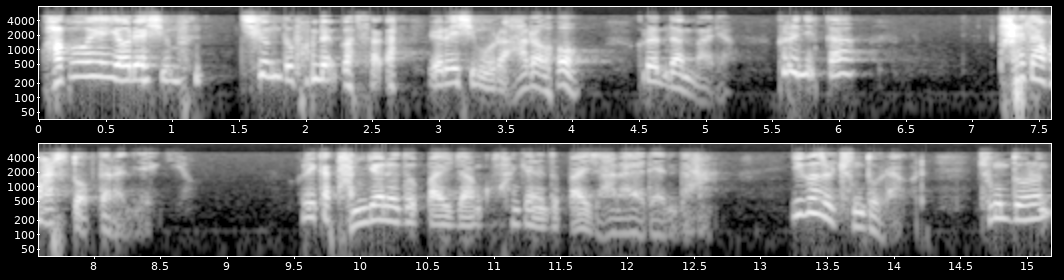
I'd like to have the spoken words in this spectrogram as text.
과거의 열애심은 지금도 보면과사가 열애심으로 알아. 그런단 말이야. 그러니까 다르다고 할 수도 없다는 얘기. 그러니까 단견에도 빠지지 않고 상견에도 빠지지 않아야 된다. 이것을 중도라 그래. 중도는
